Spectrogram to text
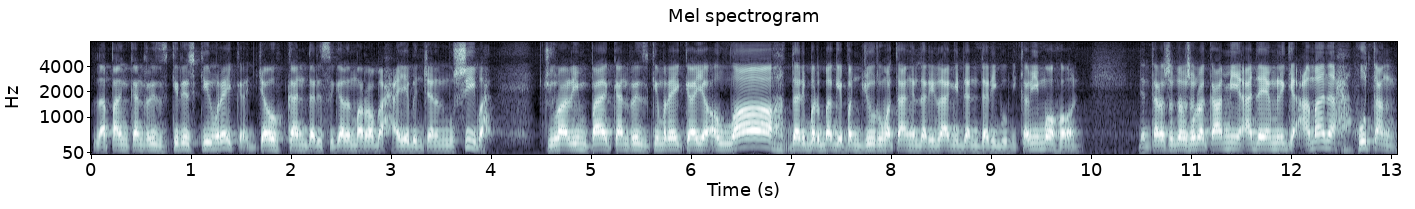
Lapangkan rezeki-rezeki mereka. Jauhkan dari segala mara bahaya bencana musibah. Curah limpahkan rezeki mereka, Ya Allah, dari berbagai penjuru mata angin dari langit dan dari bumi. Kami mohon. Dan antara saudara-saudara kami ada yang memiliki amanah hutang.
